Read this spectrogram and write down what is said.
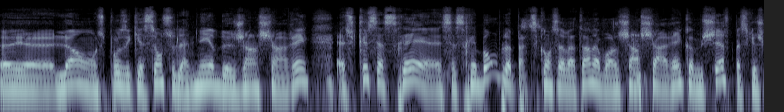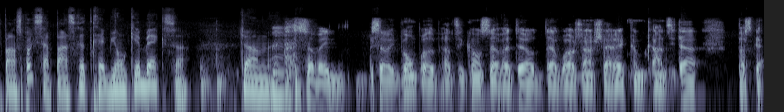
Euh, là, on se pose des questions sur l'avenir de Jean Charest. Est-ce que ça serait, ça serait bon pour le Parti conservateur d'avoir Jean Charest comme chef? Parce que je pense pas que ça passerait très bien au Québec, ça. Tom? Ça va être, ça va être bon pour le Parti conservateur d'avoir Jean Charest comme candidat parce qu'à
